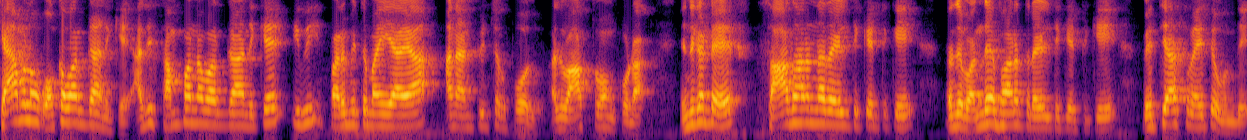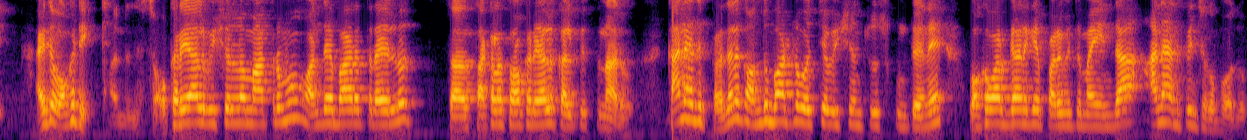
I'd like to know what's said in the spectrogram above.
కేవలం ఒక వర్గానికే అది సంపన్న వర్గానికే ఇవి పరిమితమయ్యాయా అని అనిపించకపోదు. అది వాస్తవం కూడా. ఎందుకంటే సాధారణ రైలు టికెట్కి అదే వందే భారత్ రైలు టికెట్కి వ్యత్యాసం అయితే ఉంది. అయితే ఒకటి సౌకర్యాల విషయంలో మాత్రము వందే భారత్ రైళ్ళు స- సకల సౌకర్యాలు కల్పిస్తున్నారు. కానీ అది ప్రజలకు అందుబాటులో వచ్చే విషయం చూసుకుంటేనే ఒక వర్గానికే పరిమితమైందా అని అనిపించకపోదు.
